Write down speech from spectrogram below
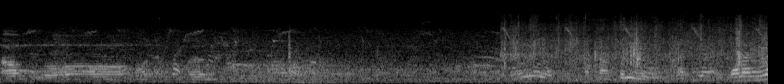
啊，我我这边。啊，干什么？要买不买？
